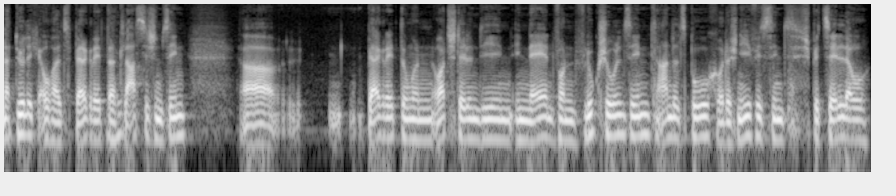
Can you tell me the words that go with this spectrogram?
Natürlich auch als Bergretter mhm. klassischen Sinn. Äh, Bergrettungen, Ortsstellen, die in, in Nähen von Flugschulen sind, Handelsbuch oder Schniefis sind speziell auch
